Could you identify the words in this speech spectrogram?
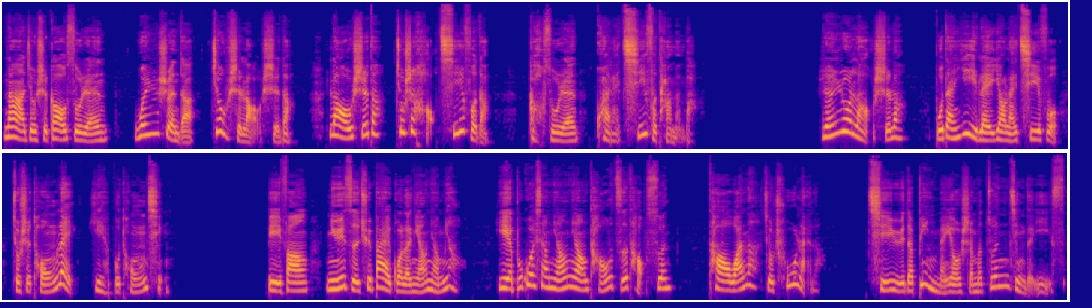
那就是告诉人，温顺的就是老实的，老实的就是好欺负的，告诉人快来欺负他们吧。人若老实了，不但异类要来欺负，就是同类也不同情。比方女子去拜过了娘娘庙，也不过向娘娘讨子讨孙，讨完了就出来了，其余的并没有什么尊敬的意思，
